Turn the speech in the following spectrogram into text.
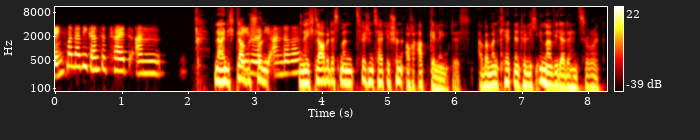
denkt man da die ganze Zeit an Nein, ich glaube schon. Die andere? Nee, ich glaube, dass man zwischenzeitlich schon auch abgelenkt ist. Aber man kehrt natürlich immer wieder dahin zurück.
